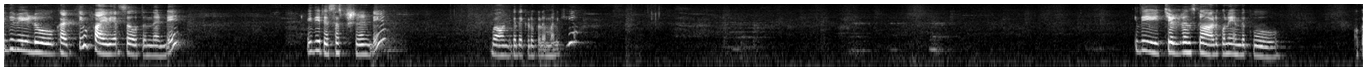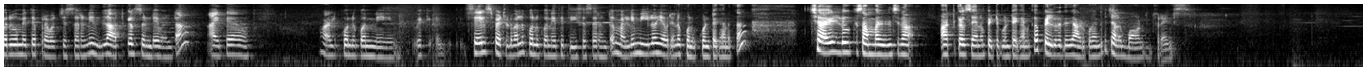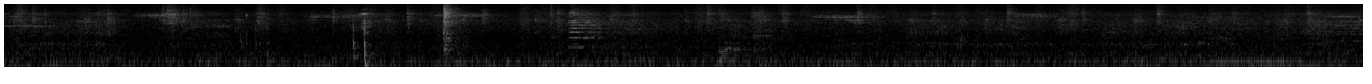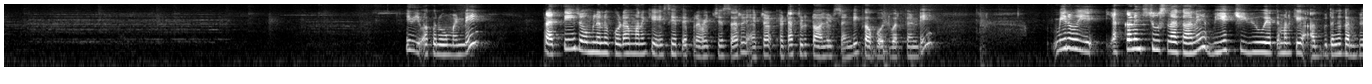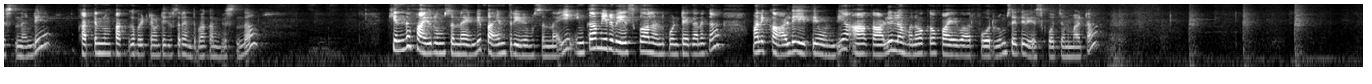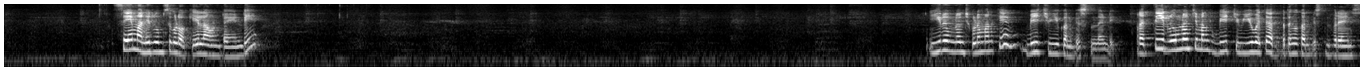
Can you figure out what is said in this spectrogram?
ఇది వీళ్ళు కట్టి ఫైవ్ ఇయర్స్ అవుతుందండి. ఇది రిసెప్షన్ అండి. బాగుంది కదా ఇక్కడ కూడా మనకి. ఇది చిల్డ్రన్స్కి ఆడుకునేందుకు ఒక రూమ్ అయితే ప్రొవైడ్ చేస్తారండి. ఇందులో ఆర్టికల్స్ ఉండేవంట. అయితే వాళ్ళు కొన్ని కొన్ని సేల్స్ పెట్టడం వల్ల కొన్ని కొన్ని అయితే తీసేశారంటే. మళ్ళీ మీలో ఎవరైనా కొనుక్కుంటే కనుక చైల్డ్కి సంబంధించిన ఆర్టికల్స్ ఏమైనా పెట్టుకుంటే కనుక పిల్లలది ఆడుకునేందుకు చాలా బాగుంటుంది ఫ్రెండ్స్ ఇది ఒక రూమ్ అండి. ప్రతి రూమ్లను కూడా మనకి ఏసీ అయితే ప్రొవైడ్ చేశారు. అటాచ్డ్ టాయిలెట్స్ అండి కబోర్డ్ వర్క్ అండి. మీరు ఎక్కడి నుంచి చూసినా కానీ బీచ్ వ్యూ అయితే మనకి అద్భుతంగా కనిపిస్తుందండి. కర్టెన్ పక్కకు పెట్టామంటే చూసారా ఎంత బాగా కనిపిస్తుందో. కింద ఫైవ్ రూమ్స్ ఉన్నాయండి పైన త్రీ రూమ్స్ ఉన్నాయి. ఇంకా మీరు వేసుకోవాలనుకుంటే కనుక మనకి ఖాళీ అయితే ఉంది. ఆ ఖాళీలో మనం ఒక ఫైవ్ ఆర్ ఫోర్ రూమ్స్ అయితే వేసుకోవచ్చు అనమాట సేమ్ అన్ని రూమ్స్ కూడా ఒకేలా ఉంటాయండి. ఈ రూమ్ నుంచి కూడా మనకి బీచ్ వ్యూ కనిపిస్తుందండి. ప్రతి రూమ్ నుంచి మనకి బీచ్ వ్యూ అయితే అద్భుతంగా కనిపిస్తుంది ఫ్రెండ్స్.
